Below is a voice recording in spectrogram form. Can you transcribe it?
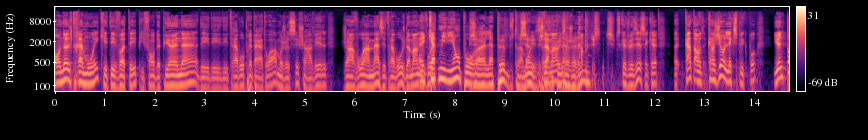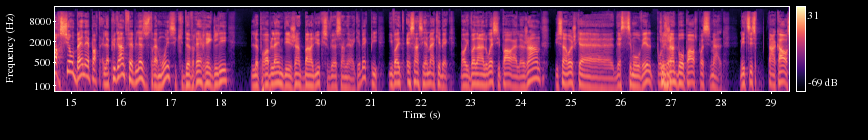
On a le tramway qui a été voté, puis ils font depuis un an des, des- des travaux préparatoires. Moi, je sais, je suis en ville, j'envoie en masse des travaux, je demande Hey, des voies. 4 millions pour Je- euh, la pub du tramway. Je, je c'est un demande. peu exagéré. non, je- ce que je veux dire, c'est que euh, quand, on, quand je dis on ne l'explique pas, il y a une portion bien importante. La plus grande faiblesse du tramway, c'est qu'il devrait régler le problème des gens de banlieue qui veulent s'en venir à Québec, puis il va être essentiellement à Québec. Bon, il va dans l'ouest, il part à Legendre, puis il s'en va jusqu'à Destimoville. Pour les ça. gens de Beauport, c'est pas si mal. Mais tu sais, c'est encore.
